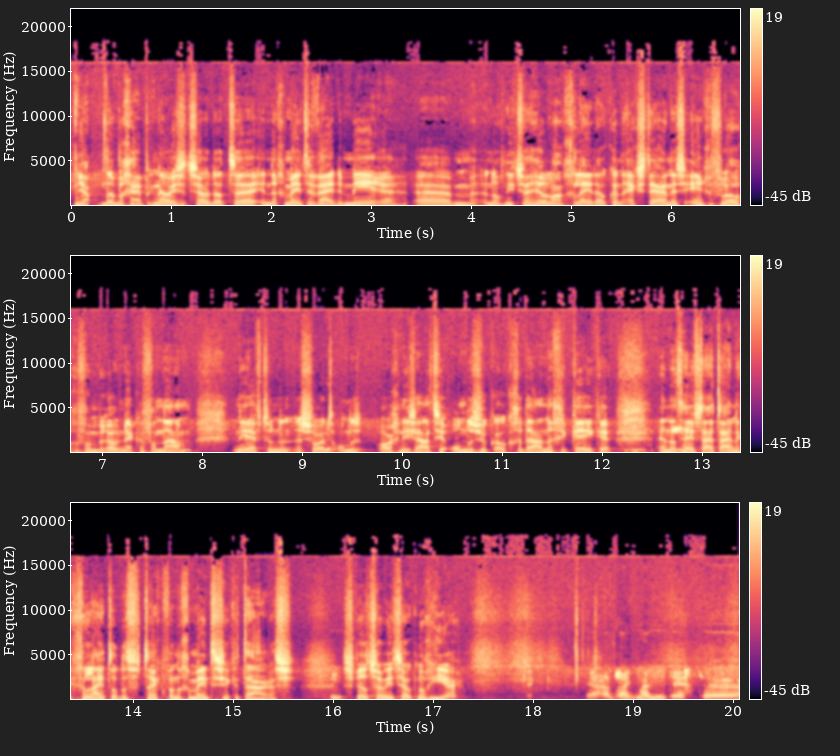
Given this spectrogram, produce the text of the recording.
Ja, dat begrijp ik. Nou is het zo dat uh, in de gemeente Weidemeren um, nog niet zo heel lang geleden ook een externe is ingevlogen van bureau Nekker van Naam. En die heeft toen een, een soort onder, organisatieonderzoek ook gedaan en gekeken. En dat heeft uiteindelijk geleid tot het vertrek van de gemeentesecretaris. Speelt zoiets ook nog hier? Ja, het lijkt mij niet echt... Uh,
